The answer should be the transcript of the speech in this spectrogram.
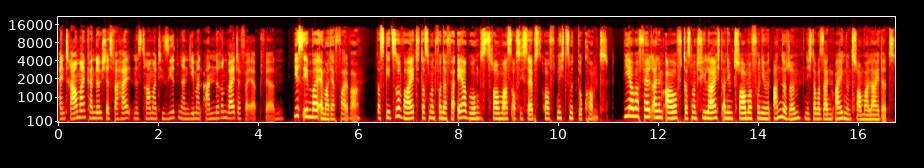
Ein Trauma kann durch das Verhalten des Traumatisierten an jemand anderen weitervererbt werden. Wie es eben bei Emma der Fall war. Das geht so weit, dass man von der Vererbung des Traumas auf sich selbst oft nichts mitbekommt. Wie aber fällt einem auf, dass man vielleicht an dem Trauma von jemand anderem, nicht aber seinem eigenen Trauma leidet?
